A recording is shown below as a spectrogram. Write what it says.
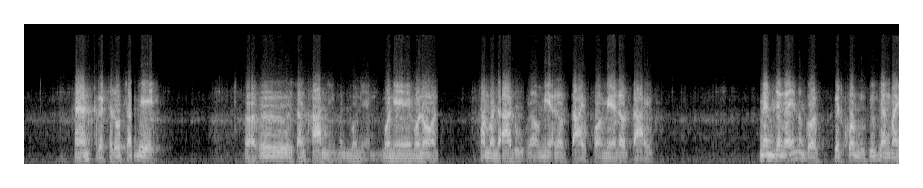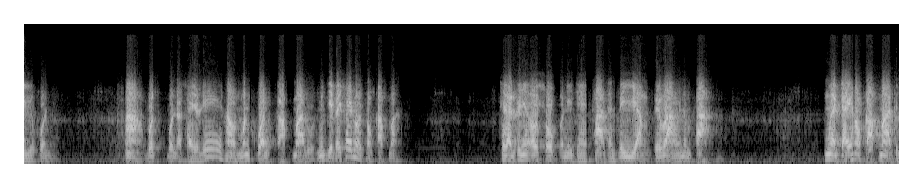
ำแหนเกิดสรุปสังเวชเออเออสังขารนี่มันโมเนียนโมเนโมนอน ธรรมดาลูกเราเมียเราตายพ่อแม่เราตาย แม่นจะไหนมันก็เกิดความรู้สึกอย่างใหม่อยู่คนอ่าบดบนอาศัยเด้เฮามันควรกลับมาหลูกมันจะไปใช้มันต้องกลับมาฉะนั้นเพิ่นยังเอาศพอันนี้จะให้พระท่านไปเยี่ยมไปว่างไว้น้ำพระเมื่อใจเฮากลับมาถึง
